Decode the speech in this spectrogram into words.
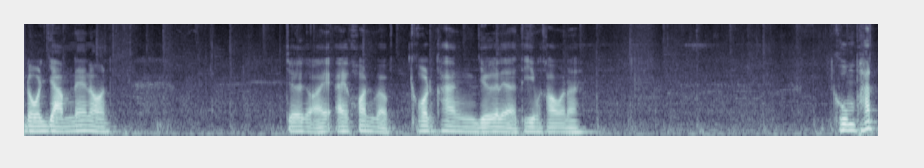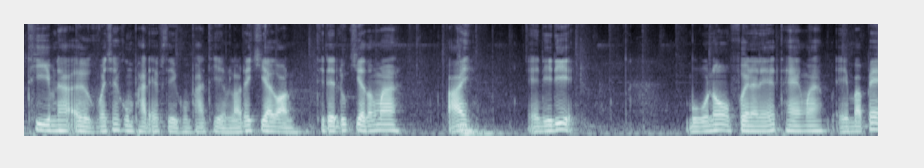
โดนยำแน่นอน เจอกับไอไอคอนแบบค่อนข้างเยอะเลยอะทีมเขานะ คุมพัดทีมนะเออไม่ใช่คุมพัด FC คุมพัดทีม เราได้เคลียร์ก่อน ทีเด็ดลูกเคลียร์ต้องมา ไป เอ็นดีดีบูโน่เฟอร์นันเดสแทงมา เอ็มบัปเป้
